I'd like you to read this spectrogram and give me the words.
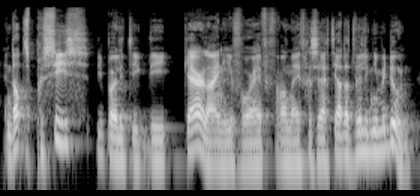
En dat is precies die politiek die Caroline hiervoor heeft, van heeft gezegd... ja, dat wil ik niet meer doen.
